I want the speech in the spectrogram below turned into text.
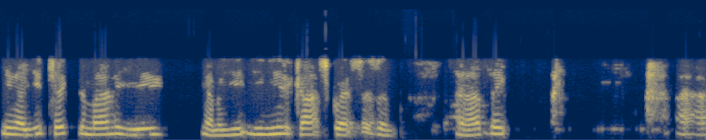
you know, you took the money. You, I mean, you, you knew the consequences, and and I think I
